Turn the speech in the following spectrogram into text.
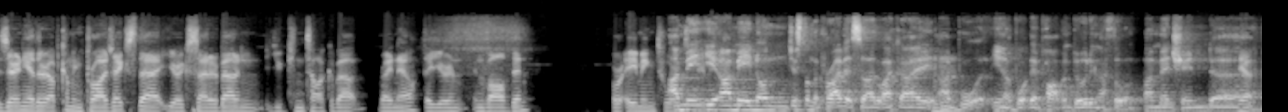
is there any other upcoming projects that you're excited about and you can talk about right now that you're involved in or aiming towards? I mean, yeah, I mean, on just on the private side, like I, mm-hmm. I bought, you know, bought the apartment building. I thought I mentioned, uh, yeah.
